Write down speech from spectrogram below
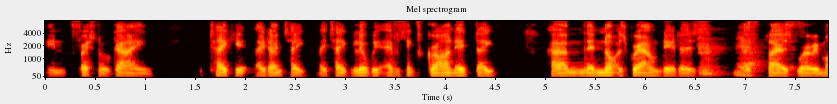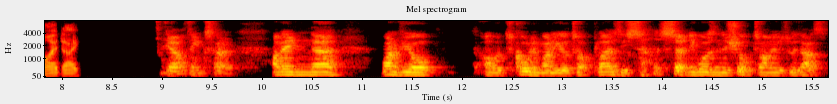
in professional game take it. They don't take. They take a little bit everything for granted. They um, they're not as grounded as, Yeah. as players were in my day. Yeah, I think so. I mean, uh, one of your, I would call him one of your top players. He certainly was in the short time he was with us.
